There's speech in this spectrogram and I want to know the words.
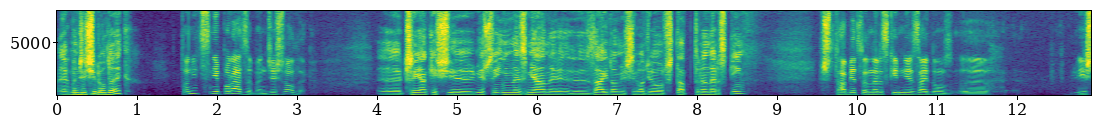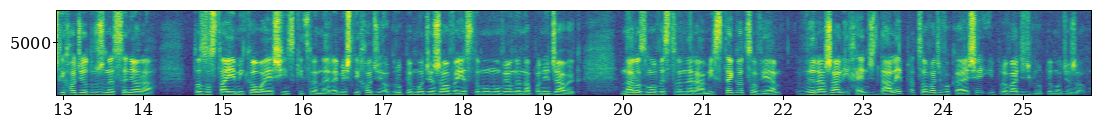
A jak będzie środek? to nic nie poradzę, będzie środek. E, Czy jakieś e, jeszcze inne zmiany e, zajdą, jeśli chodzi o sztab trenerski? W sztabie trenerskim nie zajdą, e, jeśli chodzi o drużynę seniora, to zostaje Mikołaj Jasiński trenerem. Jeśli chodzi o grupy młodzieżowe, jestem umówiony na poniedziałek na rozmowy z trenerami. Z tego co wiem, wyrażali chęć dalej pracować w OKS-ie i prowadzić grupy młodzieżowe.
